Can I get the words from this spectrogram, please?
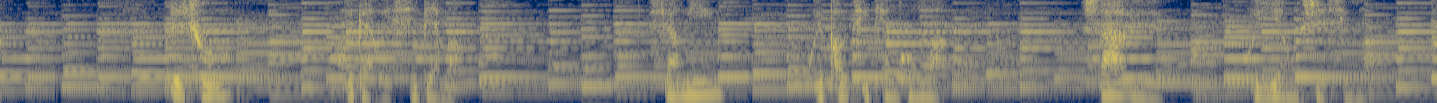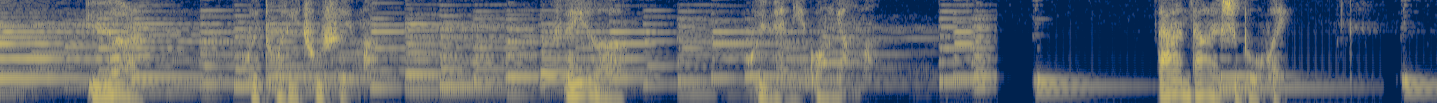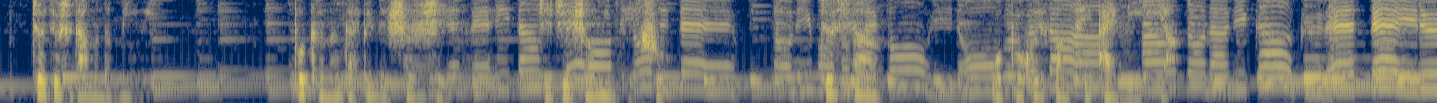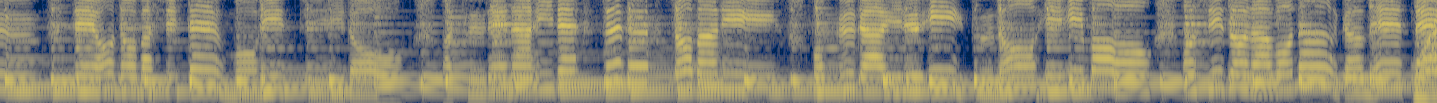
日出会改为西边吗？祥鹰会抛弃天空吗？鲨鱼会厌恶血腥吗？鱼儿会脱离出水吗？飞蛾会远离光亮吗？答案当然是不会，这就是他们的命运，不可能改变的事实，直至生命结束。就像我不会放弃爱你一样。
